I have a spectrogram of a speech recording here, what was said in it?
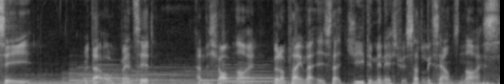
C with that augmented and the sharp 9 but I'm playing that it's that G diminished which suddenly sounds nice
